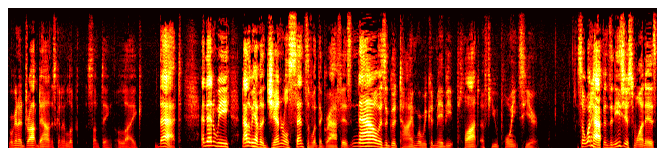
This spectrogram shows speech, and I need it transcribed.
we're going to drop down. It's going to look something like that. And then we, now that we have a general sense of what the graph is, now is a good time where we could maybe plot a few points here. So what happens, an easiest one is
